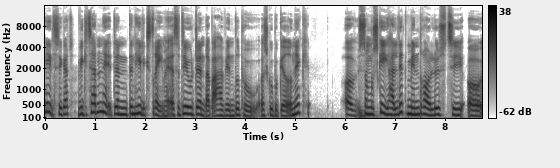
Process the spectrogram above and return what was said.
helt sikkert. Vi kan tage den, den, den helt ekstreme. Altså, det er jo den, der bare har ventet på at skulle på gaden, ikke? og som måske har lidt mindre lyst til at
